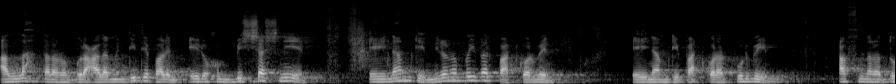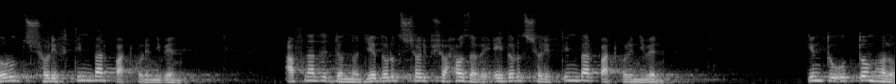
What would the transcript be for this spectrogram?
আল্লাহ তালা রব্বুল আলমিন দিতে পারেন এই রকম বিশ্বাস নিয়ে এই নামটি নিরানব্বই বার পাঠ করবেন। এই নামটি পাঠ করার পূর্বে আপনারা দরুদ শরীফ তিনবার পাঠ করে নেবেন। আপনাদের জন্য যে দরুদ শরীফ সহজ হবে, এই দরুদ শরীফ তিনবার পাঠ করে নেবেন। কিন্তু উত্তম হলো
